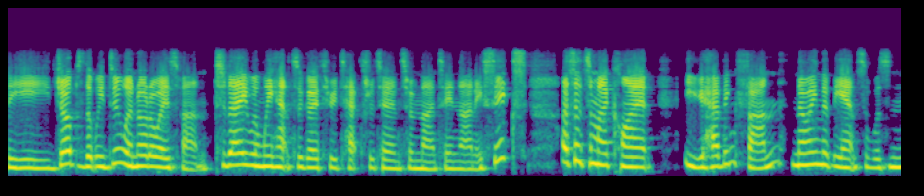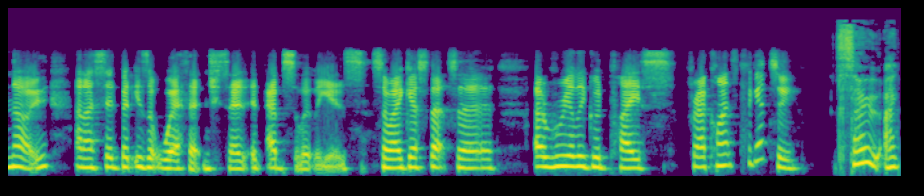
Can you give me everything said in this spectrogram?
the jobs that we do are not always fun. Today, when we had to go through tax returns from 1996, I said to my client, Are you having fun? Knowing that the answer was no. And I said, But is it worth it? And she said, It absolutely is. So I guess that's a, a really good place for our clients to get to. So I,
